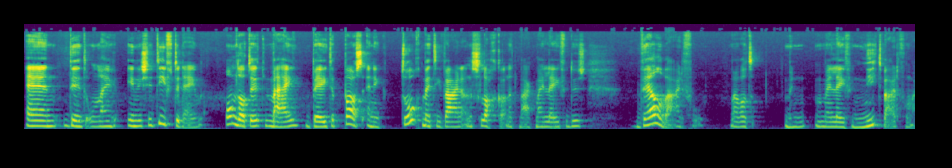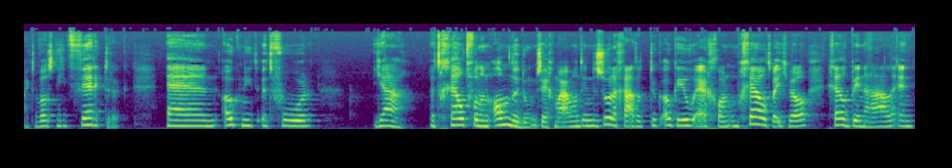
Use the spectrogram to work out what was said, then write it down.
en dit online initiatief te nemen. Omdat dit mij beter past en ik toch met die waarde aan de slag kan. Het maakt mijn leven dus wel waardevol. Maar wat mijn leven niet waardevol maakte, was die werkdruk. En ook niet het voor, ja, het geld van een ander doen, zeg maar. Want in de zorg gaat het natuurlijk ook heel erg gewoon om geld, weet je wel. Geld binnenhalen. En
